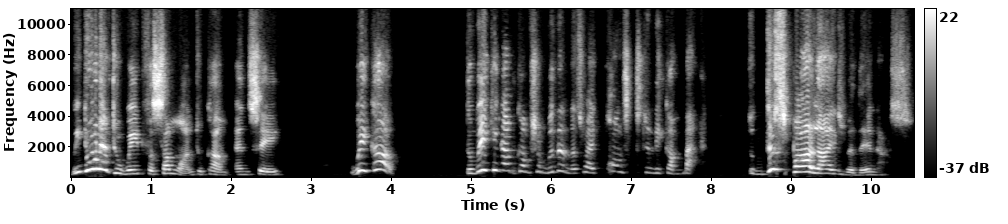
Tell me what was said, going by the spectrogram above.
We don't have to wait for someone to come and say, wake up. The waking up comes from within. That's why I constantly come back. So this power lies within us.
